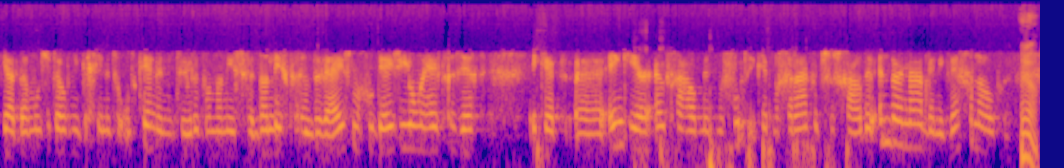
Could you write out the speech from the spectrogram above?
Ja. dan moet je het ook niet beginnen te ontkennen natuurlijk, want dan, is, dan ligt er een bewijs. Maar goed, deze jongen heeft gezegd, ik heb eh, één keer uitgehaald met mijn voet, ik heb me geraakt op zijn schouder en daarna ben ik weggelopen. Ja.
